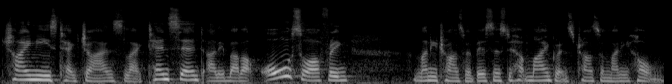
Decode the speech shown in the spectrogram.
Chinese tech giants like Tencent, Alibaba also offering money transfer business to help migrants transfer money home.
